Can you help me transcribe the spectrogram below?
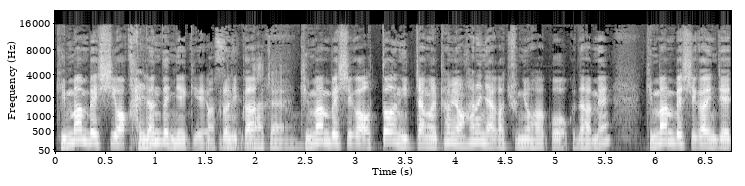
김만배 씨와 관련된 얘기예요. 맞습니다. 그러니까 맞아요. 김만배 씨가 어떤 입장을 표명하느냐가 중요하고 그다음에 김만배 씨가 이제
